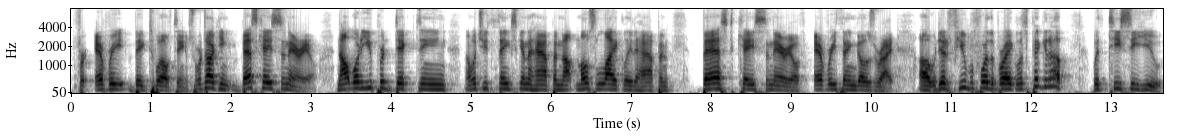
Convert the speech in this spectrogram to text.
for every Big 12 team. So we're talking best case scenario, not what are you predicting, not what you think is going to happen, not most likely to happen best case scenario if everything goes right. Uh, we did a few before the break. Let's pick it up with TCU.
